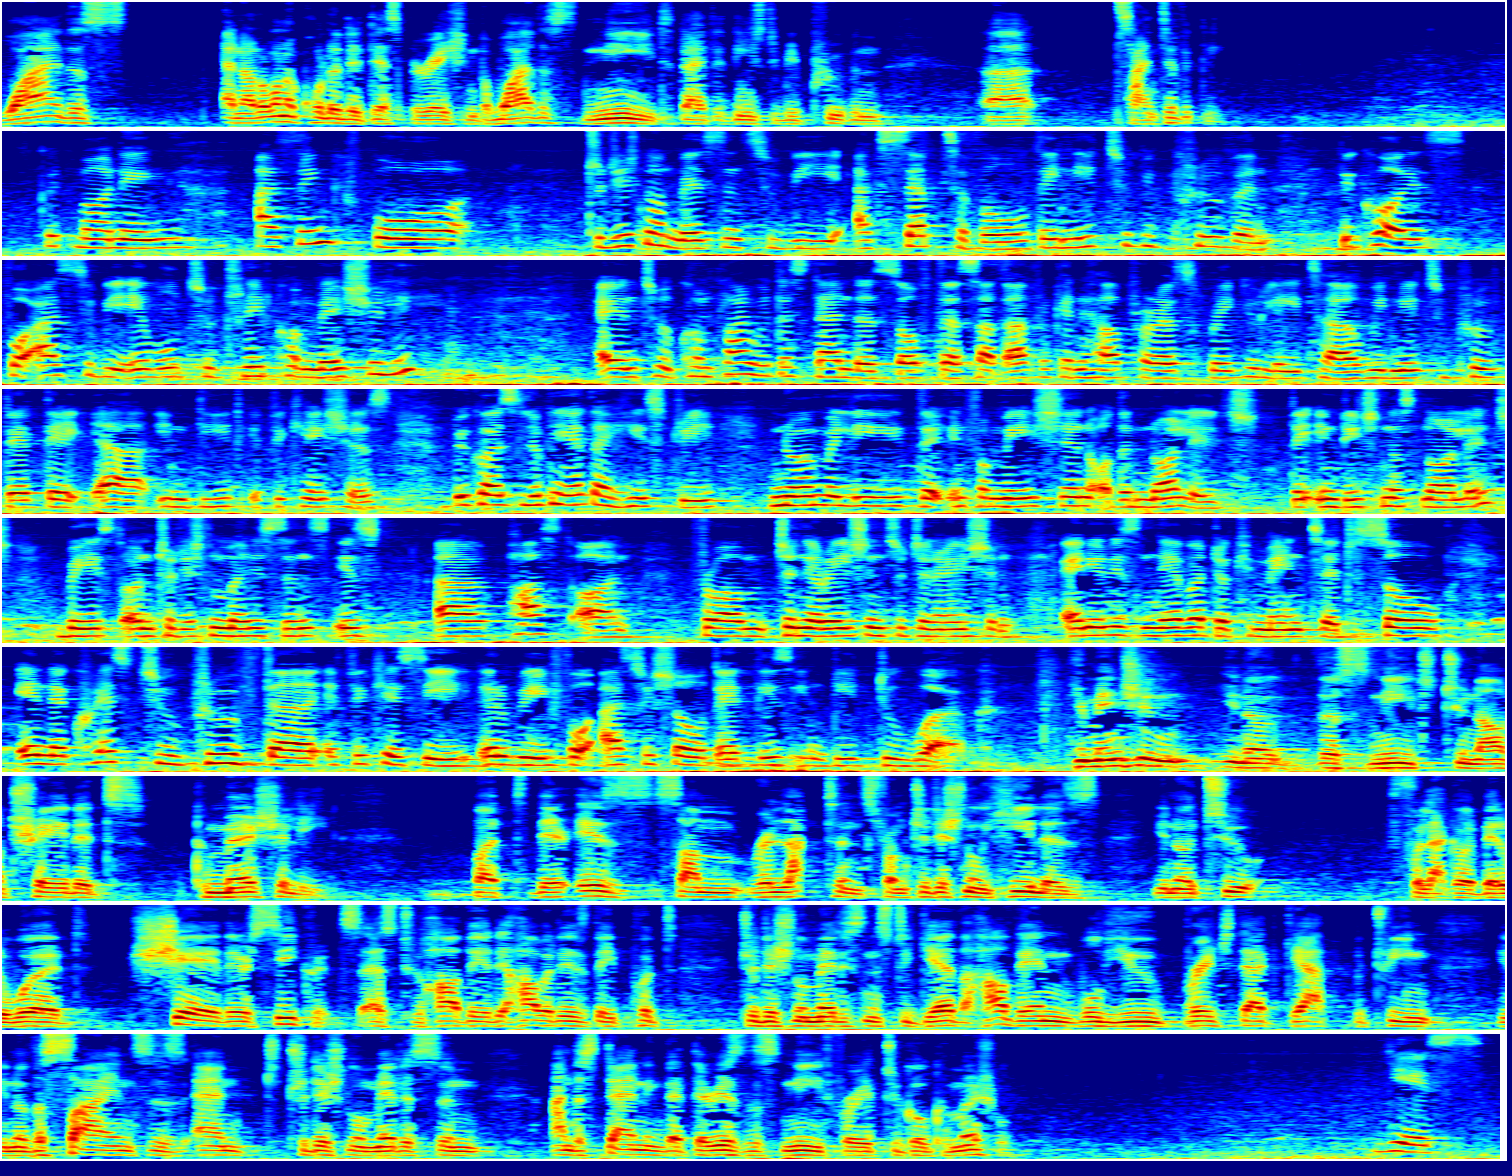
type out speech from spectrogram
why this, and I don't want to call it a desperation, but why this need that it needs to be proven uh, scientifically? Good morning. I think for traditional medicines to be acceptable, they need to be proven because for us to be able to trade commercially and to comply with the standards of the South African Health Products Regulator, we need to prove that they are indeed efficacious. Because looking at the history, normally the information or the knowledge, the indigenous knowledge based on traditional medicines, is uh, passed on from generation to generation, and it is never documented. So, in a quest to prove the efficacy, it will be for us to show that these indeed do work. You mentioned, you know, this need to now trade it commercially, but there is some reluctance from traditional healers, you know, to, for lack of a better word, share their secrets as to how, they, how it is they put traditional medicines together. How then will you bridge that gap between, you know, the sciences and traditional medicine? Understanding that there is this need for it to go commercial? Yes.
